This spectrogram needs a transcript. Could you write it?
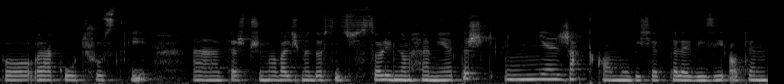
po raku trzustki, e, też przyjmowaliśmy dosyć solidną chemię. Też nierzadko mówi się w telewizji o tym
